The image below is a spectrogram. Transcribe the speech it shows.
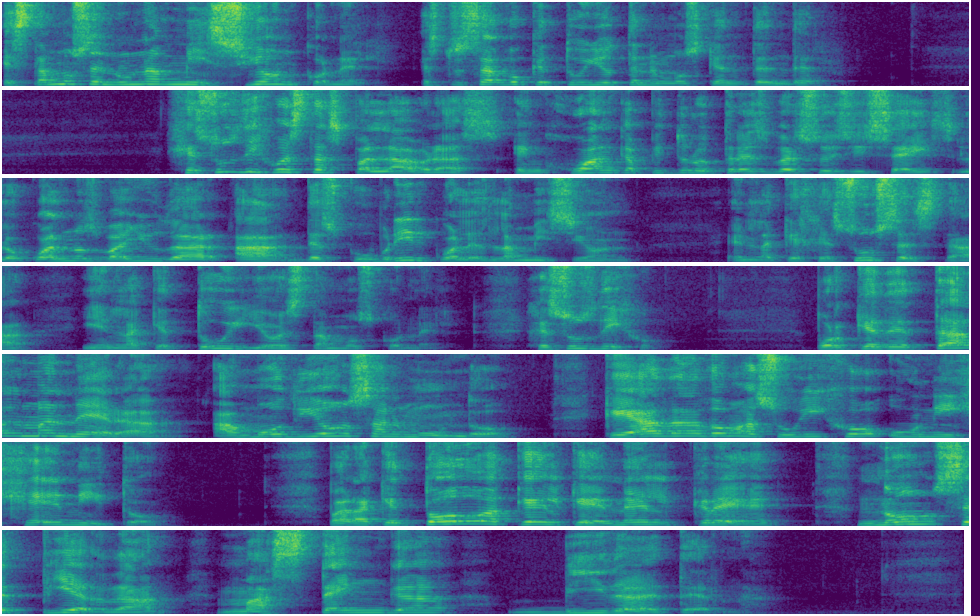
estamos en una misión con Él. Esto es algo que tú y yo tenemos que entender. Jesús dijo estas palabras en Juan capítulo 3, verso 16, lo cual nos va a ayudar a descubrir cuál es la misión en la que Jesús está y en la que tú y yo estamos con Él. Jesús dijo, porque de tal manera amó Dios al mundo que ha dado a su Hijo unigénito, para que todo aquel que en Él cree no se pierda, mas tenga vida eterna.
